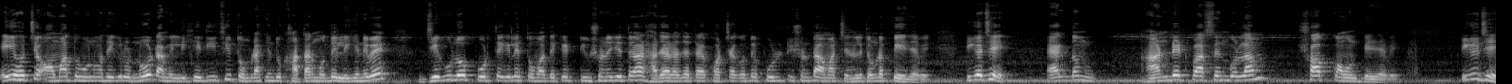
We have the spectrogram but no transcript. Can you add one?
এই হচ্ছে অমাধ্যম অনুমাত এগুলো নোট আমি লিখে দিয়েছি। তোমরা কিন্তু খাতার মধ্যে লিখে নেবে। যেগুলো পড়তে গেলে তোমাদেরকে টিউশনে যেতে হয়। হাজার হাজার টাকা খরচা করতে ফুল টিউশনটা আমার চ্যানেলে তোমরা পেয়ে যাবে। ঠিক আছে? একদম হান্ড্রেড পার্সেন্ট বললাম। সব কমন পেয়ে যাবে। ঠিক আছে?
